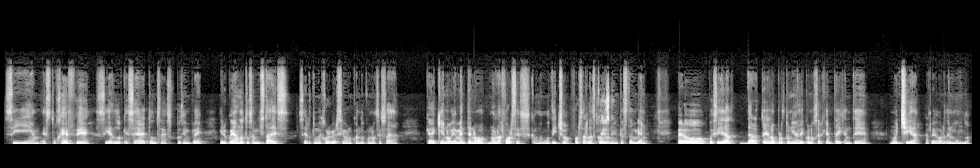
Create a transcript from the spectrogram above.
si es tu jefe, si es lo que sea. Entonces, pues siempre ir cuidando tus amistades, ser tu mejor versión cuando conoces a cada quien. Obviamente no, no la forces, como hemos dicho, forzar las cosas nunca están bien Pero pues sí, da- darte la oportunidad de conocer gente. Hay gente muy chida alrededor del mundo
